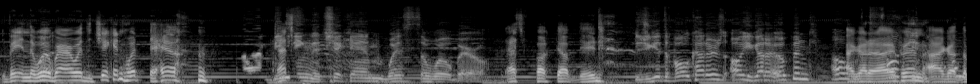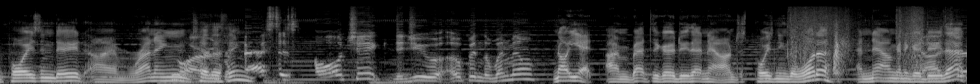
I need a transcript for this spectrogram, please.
You're beating the wheelbarrow with the chicken? What the hell? I'm That's- beating the chicken with the wheelbarrow. That's fucked up, dude. Did you get the bolt cutters? Oh, you got it opened? Oh, I got it open. I got the poison, dude. I am running You to are the thing. fastest all chick. Did you open the windmill? Not yet. I'm about to go do that now. I'm just poisoning the water, and now I'm gonna go do that.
